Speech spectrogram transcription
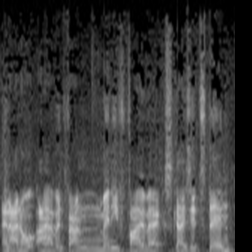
And I don't, I haven't found many 5X. Guys, it's thin.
